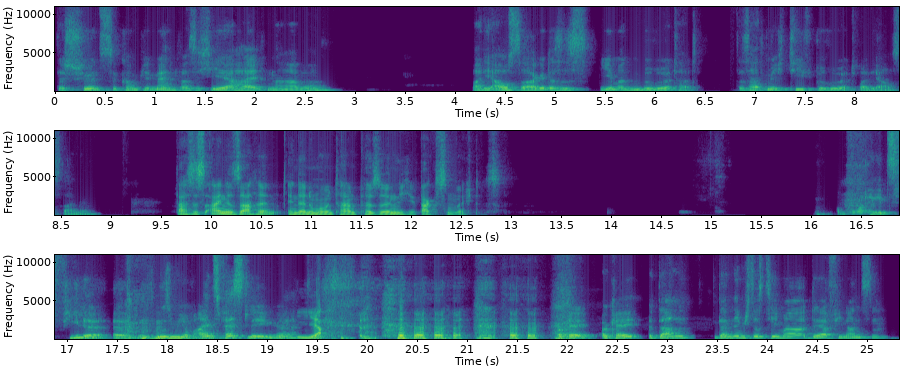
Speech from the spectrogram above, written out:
Das schönste Kompliment, was ich je erhalten habe, war die Aussage, dass es jemanden berührt hat. Das hat mich tief berührt, war die Aussage. Was ist eine Sache, in der du momentan persönlich wachsen möchtest? Boah, da gibt es viele. Äh, jetzt muss ich mich auf eins festlegen. Ne? Ja. okay, okay. Dann, dann nehme ich das Thema der Finanzen,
